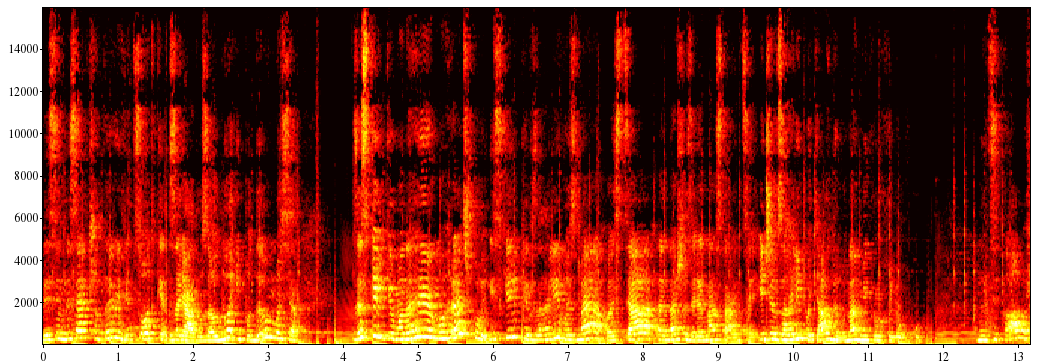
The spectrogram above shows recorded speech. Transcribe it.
84% заряду. Заодно і подивимося, за скільки ми нагріємо гречку і скільки взагалі візьме ось ця е, наша зарядна станція? І чи взагалі потягне вона мікрохвильовку? Не цікаво ж?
